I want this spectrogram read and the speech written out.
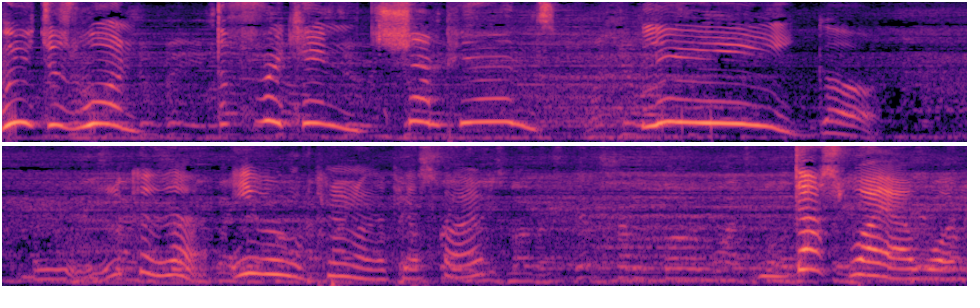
We just won the freaking Champions League. At that. Even playing on the PS5. That's why I won.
